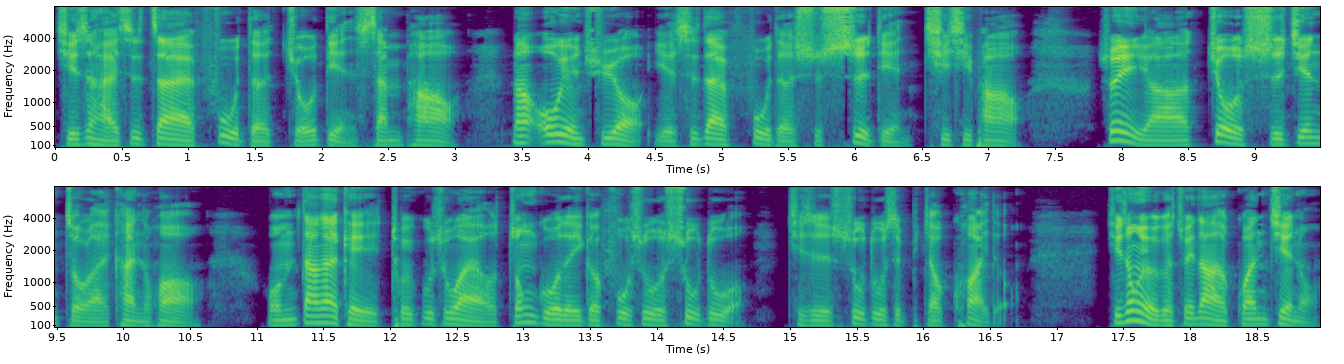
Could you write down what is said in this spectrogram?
其实还是在负的九点三趴哦。那欧元区哦，也是在负的十四点七七趴哦。所以啊，就时间轴来看的话哦，我们大概可以推估出来哦，中国的一个复苏速度哦，其实速度是比较快的哦。其中有一个最大的关键哦，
